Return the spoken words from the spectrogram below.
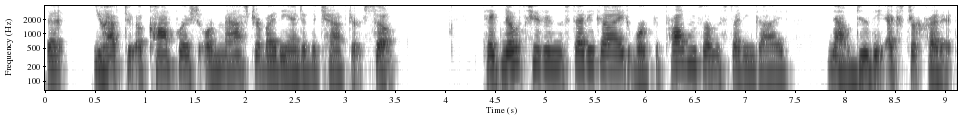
that you have to accomplish or master by the end of the chapter. So take notes using the study guide, work the problems on the study guide. Now do the extra credit.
